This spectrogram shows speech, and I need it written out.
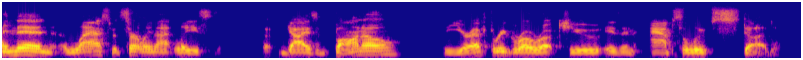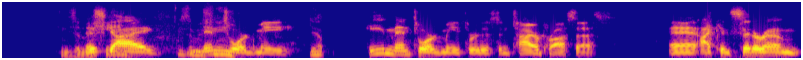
And then, last but certainly not least, guys, Bono, the your F three Grow Ruck Q is an absolute stud. He's a machine. This guy mentored me. Yep. He mentored me through this entire process, and I consider him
